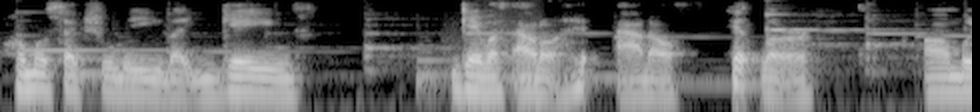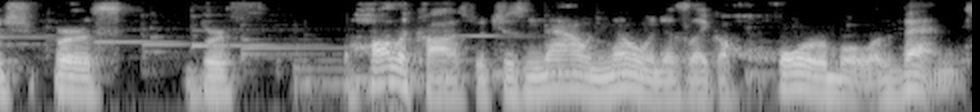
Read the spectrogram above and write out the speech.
homosexually like gave gave us Adolf, Adolf Hitler, um, which birthed birth the Holocaust, which is now known as like a horrible event.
